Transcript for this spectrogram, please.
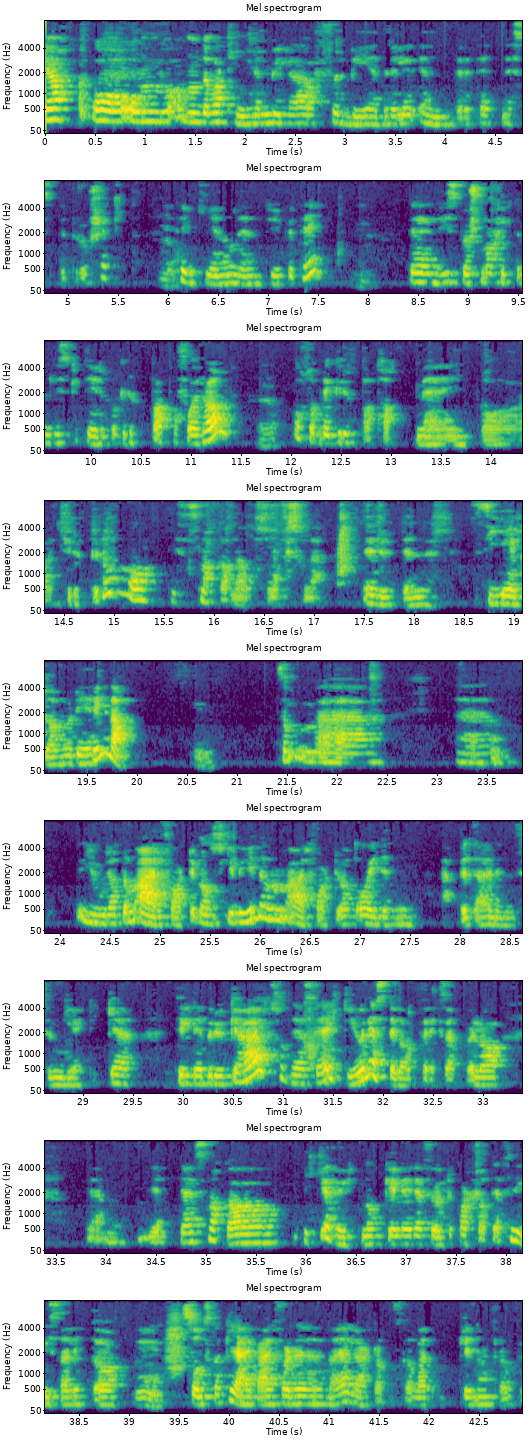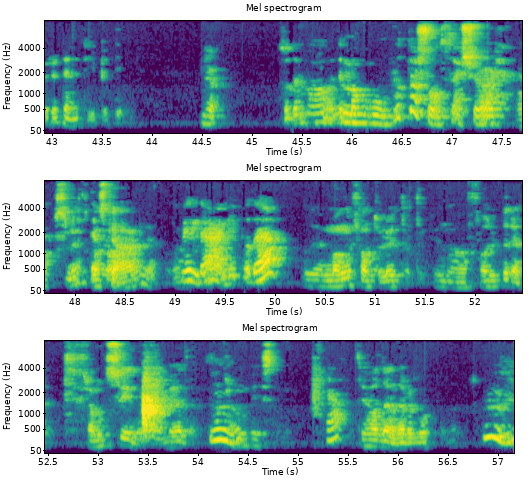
Ja, og om, om det var ting de ville forbedre eller endre til et neste prosjekt. Ja. Tenke gjennom den type ting. Mm. Det, de spørsmål fikk de diskutere på gruppa på forhånd. Ja. Og så ble gruppa tatt med inn på et grupperom, og de snakka med oss voksne rundt en SIEGA-vurdering, da. Mm. Som eh, eh, gjorde at de erfarte ganske mye. De erfarte jo at oi, den appen der, den fungerte ikke til det bruket her, så det skal jeg ikke gjøre neste gang, f.eks. Og jeg, jeg, snakka ikke høyt nok, eller jeg følte kanskje at jeg fnisa litt. og Mm. Sånn skal ikke jeg være, for det, da har jeg lært at det skal være ordentlig når man framfører den type ting. Ja. Så det må, det må gode til å se seg sjøl. Absolutt. Ganske ærlig. på det. Veldig ærlig på det. Mange fant vel ut at de kunne ha forberedt framsynet bedre. Mm. Ja. De hadde en del å gå på. Mm.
